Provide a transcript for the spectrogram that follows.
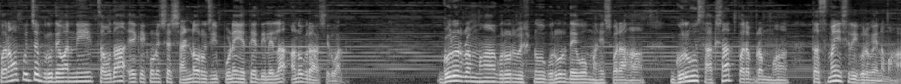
परमपूज्य गुरुदेवांनी चौदा एक एकोणीसशे शहाण्णव रोजी पुणे येथे दिलेला अनुग्रह आशीर्वाद. गुरुर्ब्रह्मा गुरुर्विष्णू गुरुर्देव महेश्वरा गुरु साक्षात परब्रह्म तस्मै श्री गुरुवे नमः.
